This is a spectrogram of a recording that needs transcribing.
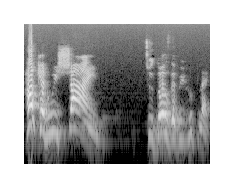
How can we shine to those that we look like?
